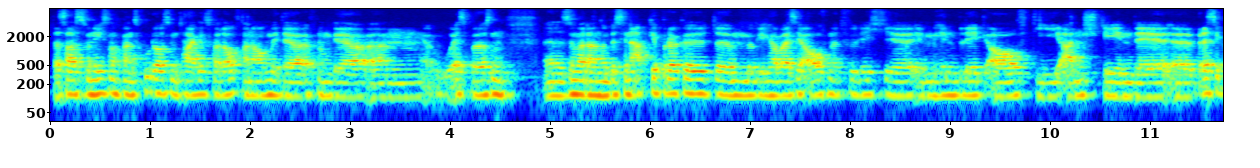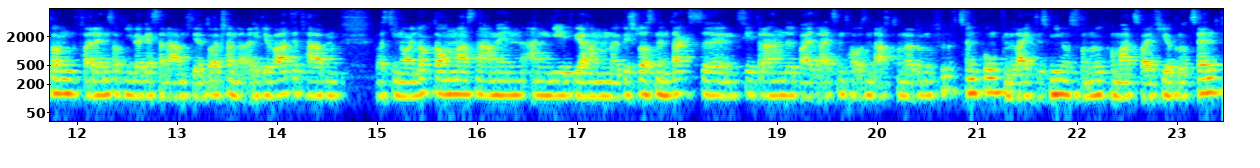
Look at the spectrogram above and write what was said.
das sah zunächst noch ganz gut aus im Tagesverlauf. Dann auch mit der Eröffnung der ähm, US-Börsen äh, sind wir dann so ein bisschen abgebröckelt, äh, möglicherweise auch natürlich äh, im Hinblick auf die anstehende äh, Pressekonferenz, auf die wir gestern Abend hier in Deutschland alle gewartet haben, was die neuen Lockdown-Maßnahmen angeht. Wir haben äh, geschlossenen DAX äh, im Xetra-Handel bei 13.815 Punkten, leichtes Minus von 0,24 Prozent.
